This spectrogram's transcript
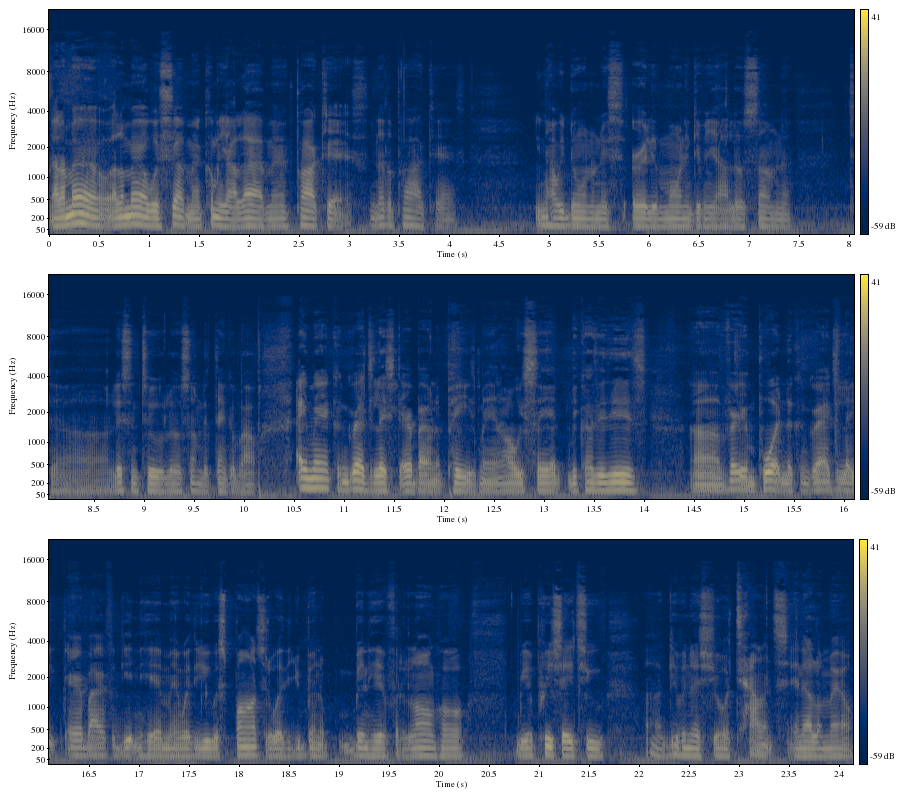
Alamero, Alamero, what's up, man? Coming to y'all live, man. Podcast, another podcast. You know how we doing on this early morning, giving y'all a little something to, to uh, listen to, a little something to think about. Hey, man, congratulations to everybody on the page, man. I always say it because it is uh, very important to congratulate everybody for getting here, man. Whether you were sponsored, whether you've been been here for the long haul, we appreciate you uh, giving us your talents in LML.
